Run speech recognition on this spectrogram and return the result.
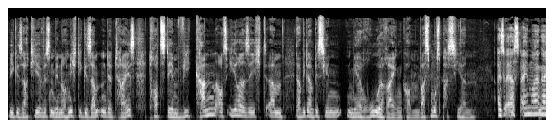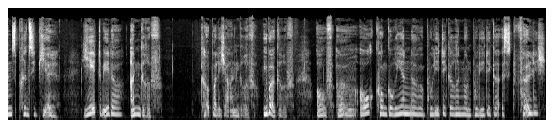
Wie gesagt, hier wissen wir noch nicht die gesamten Details. Trotzdem, wie kann aus Ihrer Sicht ähm, da wieder ein bisschen mehr Ruhe reinkommen? Was muss passieren? Also erst einmal ganz prinzipiell. Jedweder Angriff, körperlicher Angriff, Übergriff auf äh, auch konkurrierende Politikerinnen und Politiker ist völlig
